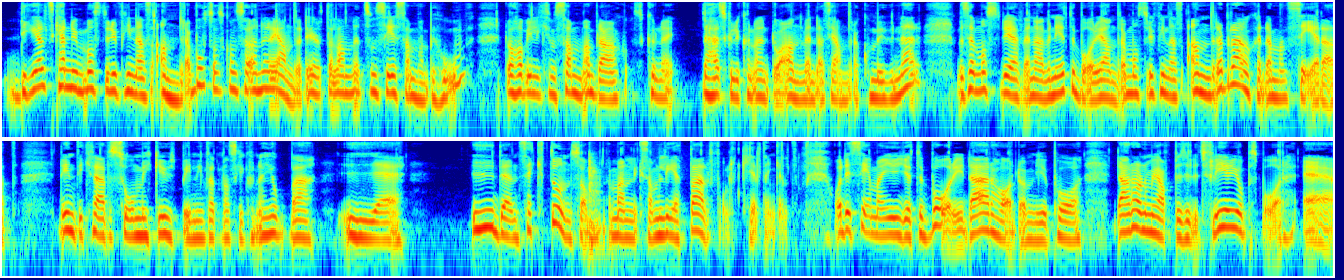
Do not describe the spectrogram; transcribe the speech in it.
dels kan det, måste det finnas andra bostadskoncerner i andra delar av landet som ser samma behov. Då har vi liksom samma bransch. det här skulle kunna då användas i andra kommuner. Men sen måste det även, även i Göteborg och andra, måste det finnas andra branscher där man ser att det inte krävs så mycket utbildning för att man ska kunna jobba i eh, i den sektorn som man liksom letar folk helt enkelt. Och det ser man ju i Göteborg, där har de ju på, där har de ju haft betydligt fler jobbspår, eh,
